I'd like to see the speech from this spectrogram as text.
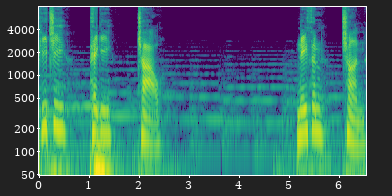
Peachy Peggy Chow, Nathan Chun,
